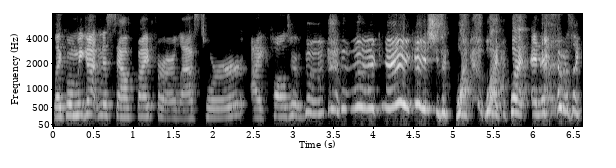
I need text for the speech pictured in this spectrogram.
Like when we got into South by for our last horror, I called her, going, Kate, Kate. She's like, what, what, what? And I was like,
